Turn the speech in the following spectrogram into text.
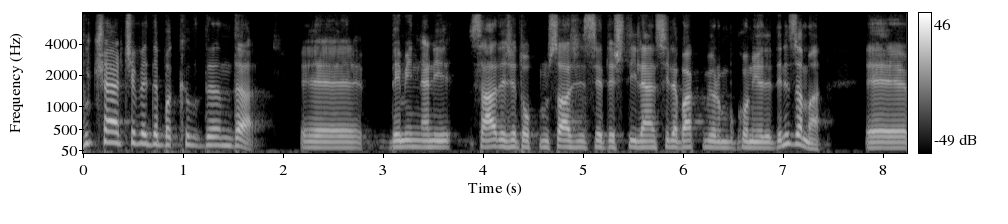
bu çerçevede bakıldığında e, demin hani sadece toplumsal cinsiyet eşitliğiyle bakmıyorum bu konuya dediniz ama e,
